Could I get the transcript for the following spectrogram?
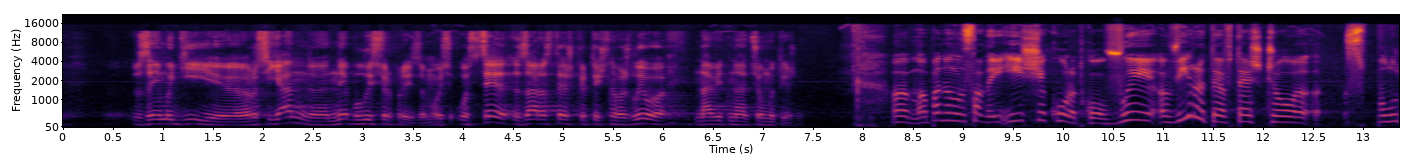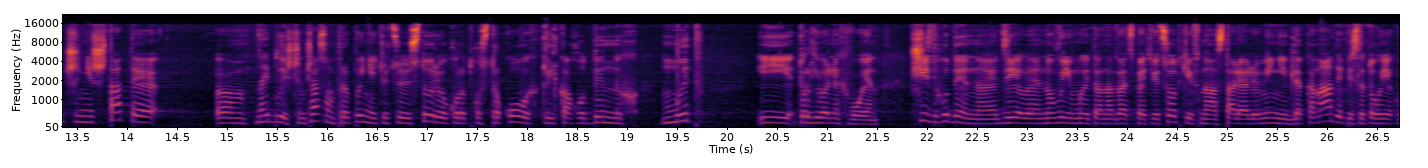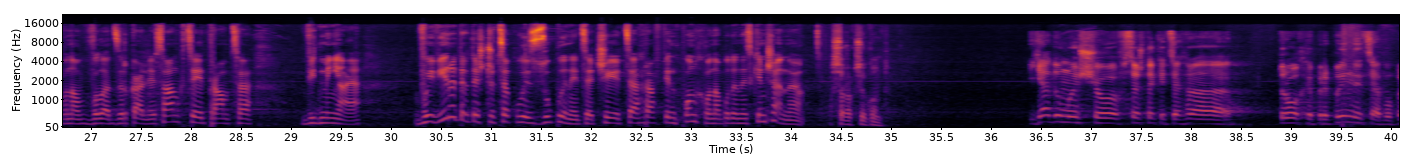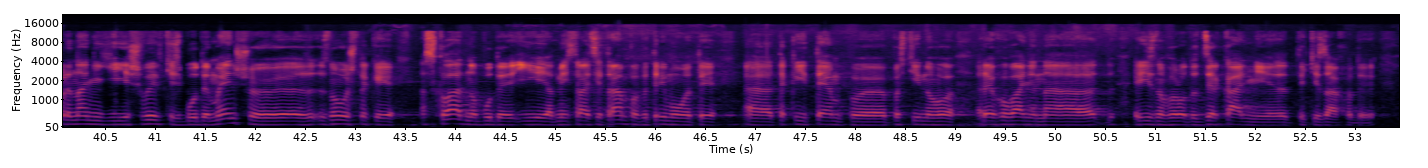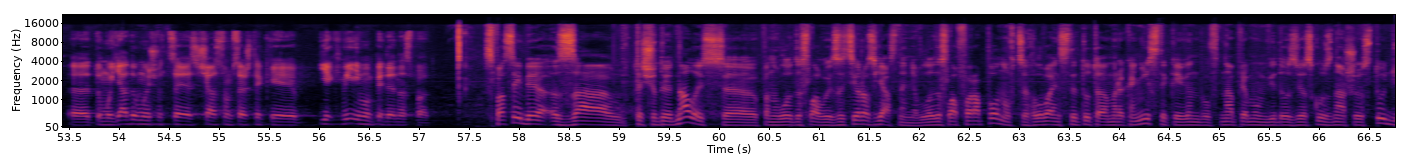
взаємодії росіян не були сюрпризом. Ось ось це зараз теж критично важливо навіть на цьому тижні. Е, Пане Владиславе, і ще коротко. Ви вірите в те, що Сполучені Штати е, найближчим часом припинять цю історію короткострокових кількагодинних мит і торгівельних воєн? Шість годин е, діяли нові мита на 25% на сталі алюміній для Канади. Після того як вона ввела дзеркальні санкції, Трамп це відміняє. Ви вірите в те, що це колись зупиниться? Чи ця гра в пінг-понг вона буде нескінченною? 40 секунд. Я думаю, що все ж таки ця гра трохи припиниться, або принаймні її швидкість буде меншою. Е, Знову ж таки, складно буде і адміністрації Трампа витримувати е, такий темп е, постійного реагування на різного роду дзеркальні такі заходи. Е, Тому я думаю, що це з часом все ж таки, як мінімум, піде на спад. Спасибі за те, що доєднались, е, пане Владиславу, і за ці роз'яснення. Владислав Фарапонов, це голова інституту американістики. Він був на прямому відеозв'язку з нашою студією.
